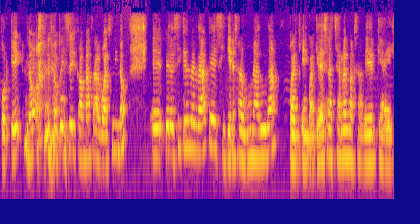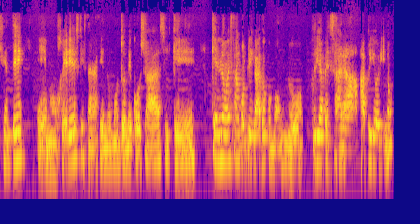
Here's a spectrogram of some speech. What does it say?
¿por qué? No, no penséis jamás algo así, ¿no? Eh, pero sí que es verdad que si tienes alguna duda, en cualquiera de esas charlas vas a ver que hay gente, eh, mujeres, que están haciendo un montón de cosas y que, que no es tan complicado como uno podría pensar a, a priori, ¿no?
